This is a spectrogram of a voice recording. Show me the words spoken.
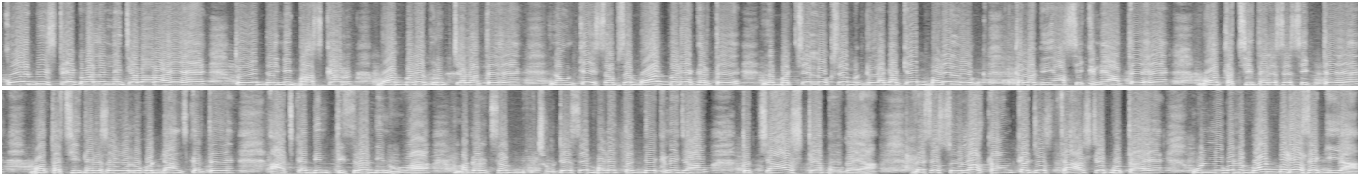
कोई भी स्टेट वाले नहीं चला रहे हैं तो ये दैनिक भास्कर बहुत बड़े ग्रुप चलाते हैं। ना उनके हिसाब से बहुत बढ़िया करते हैं, ना बच्चे लोग से लगा के बड़े लोग तलक यहाँ सीखने आते हैं। बहुत अच्छी तरह से सीखते हैं, बहुत अच्छी तरह से वो लोग डांस करते हैं। आज का दिन तीसरा दिन हुआ, मगर सब छोटे से बड़े तक देखने जाओ तो चार स्टेप हो गया। वैसे सोलह काउंट का जो चार स्टेप होता है, उन लोगों ने बहुत बढ़िया से किया।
